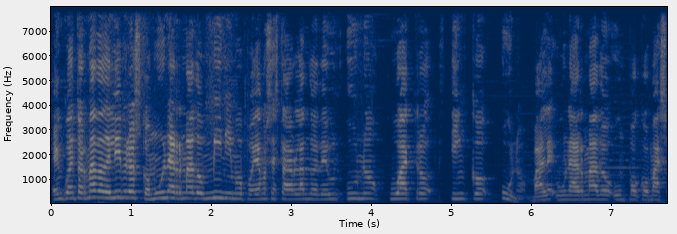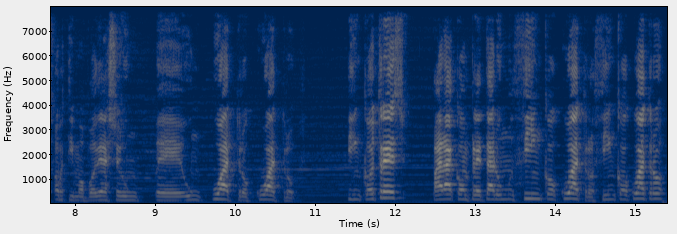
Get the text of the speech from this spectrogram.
En cuanto a armado de libros, como un armado mínimo, podríamos estar hablando de un 1-4-5-1, ¿vale? Un armado un poco más óptimo podría ser un, eh, un 4-4-5-3 para completar un 5-4-5-4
